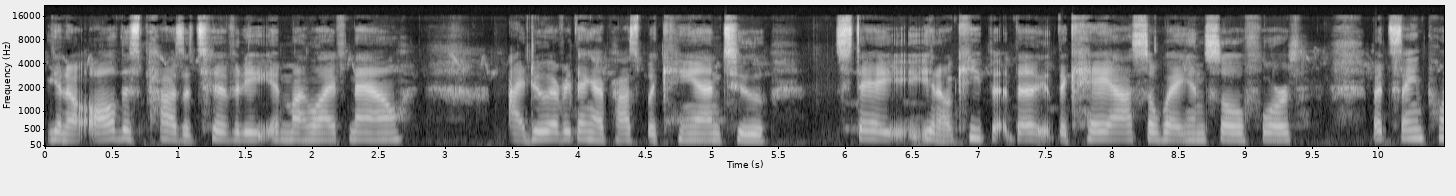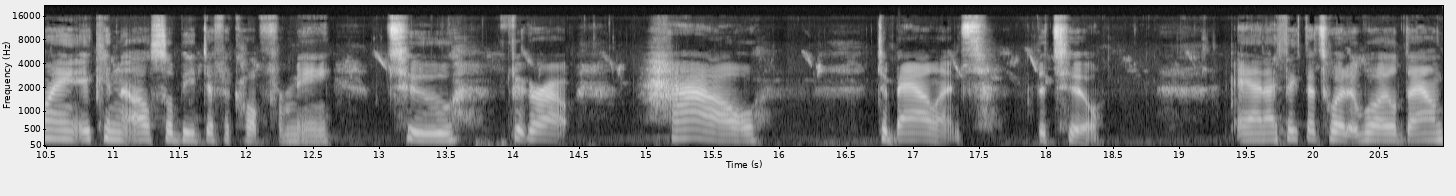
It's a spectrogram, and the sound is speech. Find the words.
you know, all this positivity in my life now. I do everything I possibly can to stay, you know, keep the, the chaos away and so forth. But same point, it can also be difficult for me to figure out how to balance the two. And I think that's what it boiled down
